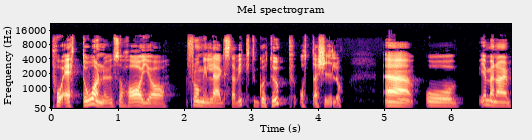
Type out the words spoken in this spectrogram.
på ett år nu så har jag från min lägsta vikt gått upp 8 kilo. Uh, och jag menar,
